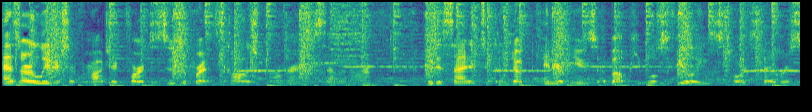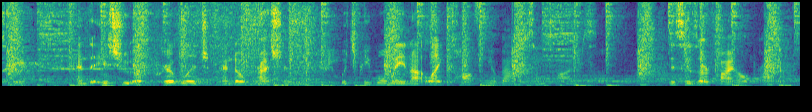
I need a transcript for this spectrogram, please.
As our leadership project for our De Sousa-Brent Scholars Program seminar, we decided to conduct interviews about people's feelings towards diversity and the issue of privilege and oppression, which people may not like talking about sometimes. This is our final product.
